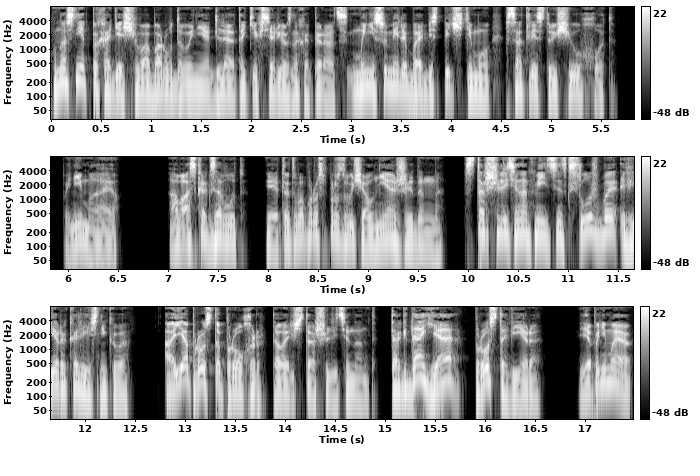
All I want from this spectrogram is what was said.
У нас нет подходящего оборудования для таких серьезных операций. Мы не сумели бы обеспечить ему соответствующий уход. Понимаю. А вас как зовут? Этот вопрос прозвучал неожиданно. Старший лейтенант медицинской службы Вера Колесникова. А я просто Прохор, товарищ старший лейтенант. Тогда я просто Вера. Я понимаю,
